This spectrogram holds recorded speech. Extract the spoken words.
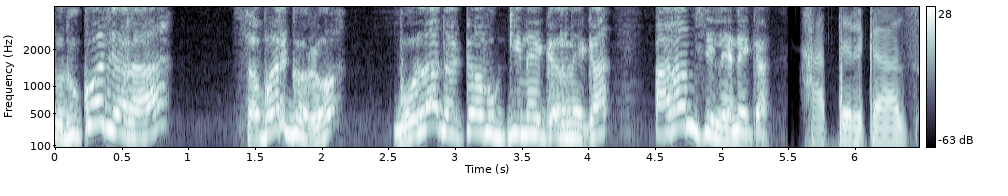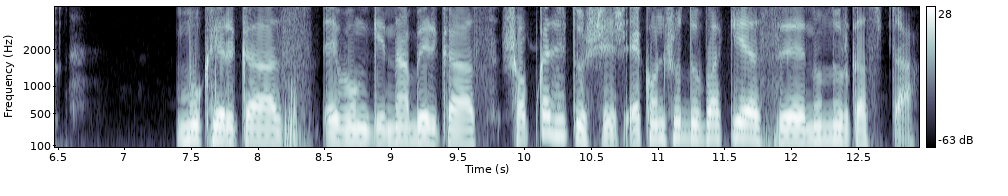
রুকো যারা সবর করো। बोला धक्का बुक्की नहीं करने का आराम से लेने का হাতের কাজ মুখের কাজ এবং কি নাবের কাজ সব কাজই তো শেষ এখন শুধু বাকি আছে নুনুর কাজটা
